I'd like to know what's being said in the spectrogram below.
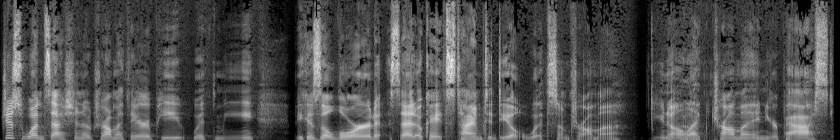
just one session of trauma therapy with me because the lord said okay it's time to deal with some trauma you know Yeah. like trauma in your past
